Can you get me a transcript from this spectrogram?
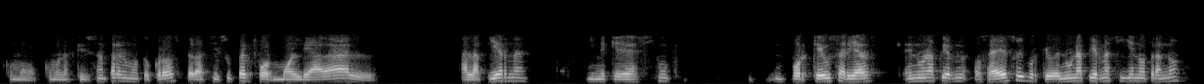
como, como las que se usan para el motocross, pero así súper moldeada al, a la pierna y me quedé así como, ¿por qué usarías en una pierna, o sea, eso y porque en una pierna sí y en otra no?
